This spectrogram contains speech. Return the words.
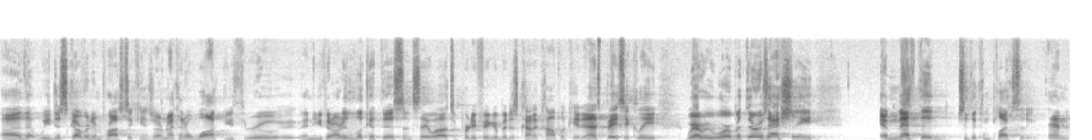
uh, that we discovered in prostate cancer. I'm not going to walk you through, and you can already look at this and say, well, it's a pretty figure, but it's kind of complicated. And that's basically where we were. But there was actually a method to the complexity. And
